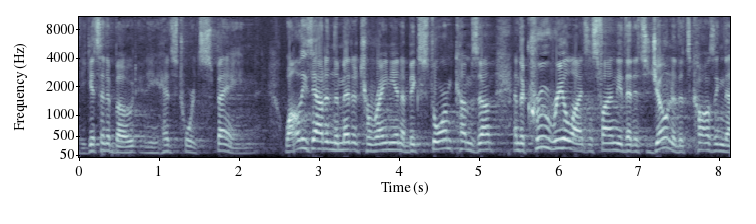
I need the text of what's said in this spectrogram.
He gets in a boat and he heads towards Spain. While he's out in the Mediterranean, a big storm comes up, and the crew realizes finally that it's Jonah that's causing the,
